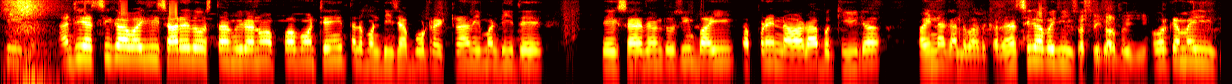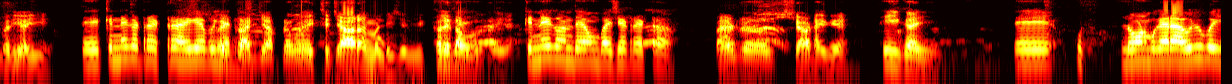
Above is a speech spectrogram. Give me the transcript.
ਠੀਕ ਹਾਂਜੀ ਸਤਿ ਸ਼੍ਰੀ ਅਕਾਲ ਬਾਈ ਜੀ ਸਾਰੇ ਦੋਸਤਾਂ ਵੀਰਾਂ ਨੂੰ ਆਪਾਂ ਪਹੁੰਚੇ ਜੀ ਤਲਵੰਡੀ ਸਾਬੋ ਟਰੈਕਟਰਾਂ ਦੀ ਮੰਡੀ ਤੇ। ਦੇਖ ਸਕਦੇ ਹੋ ਤੁਸੀਂ ਬਾਈ ਆਪਣੇ ਨਾਲ ਆ ਵਕੀਲ ਬਾਈ ਨਾਲ ਗੱਲਬਾਤ ਕਰ ਰਹੇ ਹਾਂ। ਸਤਿ ਸ਼੍ਰੀ ਅਕਾਲ ਬਾਈ ਜੀ। ਸਤਿ ਸ੍ਰੀ ਅਕਾਲ ਬਾਈ ਜੀ। ਹੋਰ ਕਿਵੇਂ ਜੀ? ਵਧੀਆ ਜੀ। ਤੇ ਕਿੰਨੇ ਕ ਟਰੈਕਟਰ ਹੈਗੇ ਆ ਬਈ ਟਰੈਕਟਰ ਅੱਜ ਆਪਣੇ ਕੋਲ ਇੱਥੇ ਚਾਰ ਆ ਮੰਡੀ 'ਚ ਜੀ। ਘਰੇ ਤਾਂ ਬਹੁਤ ਖੜੇ ਆ। ਕਿੰਨੇ ਕੁ ਹੁੰਦੇ ਆ ਊਂ ਵੈਸੇ ਟਰੈਕਟਰ? 65 66 ਹੈਗੇ ਆ। ਠੀਕ ਆ ਜੀ। ਤੇ ਲੋਨ ਵਗੈਰਾ ਹੋ ਜੂ ਬਾਈ?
